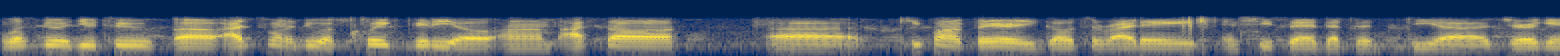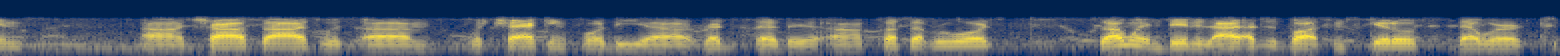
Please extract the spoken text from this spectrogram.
What's good, YouTube? Uh, I just want to do a quick video. Um, I saw uh, Coupon Fairy go to Rite Aid, and she said that the the uh, Jergens uh, trial size was um, was tracking for the uh, red uh, the uh, plus up rewards. So I went and did it. I, I just bought some Skittles that were t-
